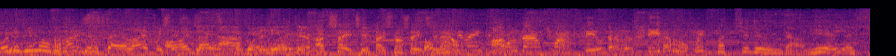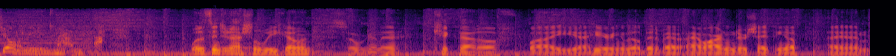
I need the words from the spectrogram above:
What did you know? I managed to stay alive for All right, 16 and a half lads, we're going to years, leave it there. I'd say it to your face, and I'll say it to you now. Come down Swansfield and we'll see them, won't we? What you doing down here, you shawny man? Well, it's International Week, Owen, so we're going to kick that off by uh, hearing a little bit about how Ireland are shaping up. Um,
